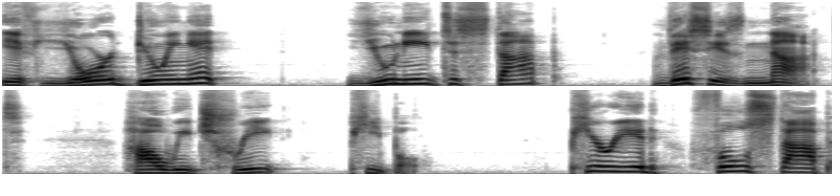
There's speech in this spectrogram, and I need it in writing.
If you're doing it, you need to stop. This is not how we treat people. Period. Full stop.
